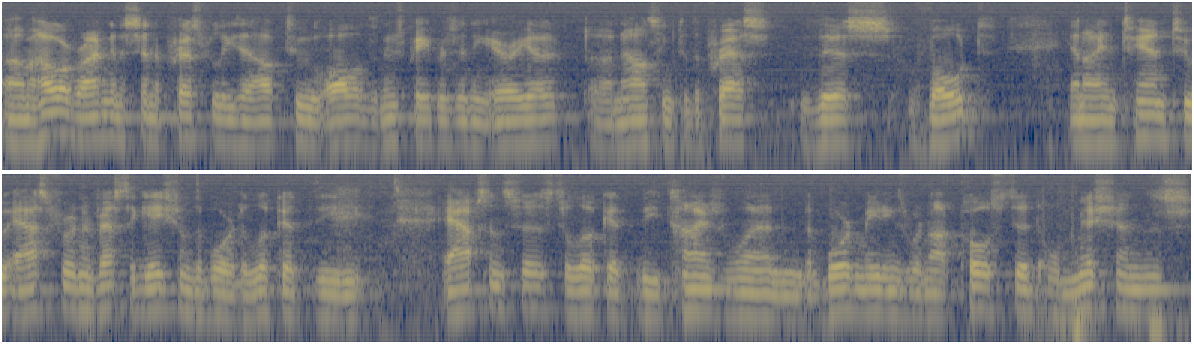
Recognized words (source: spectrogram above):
Um, However, I'm going to send a press release out to all of the newspapers in the area uh, announcing to the press this vote, and I intend to ask for an investigation of the board to look at the absences, to look at the times when the board meetings were not posted, omissions,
